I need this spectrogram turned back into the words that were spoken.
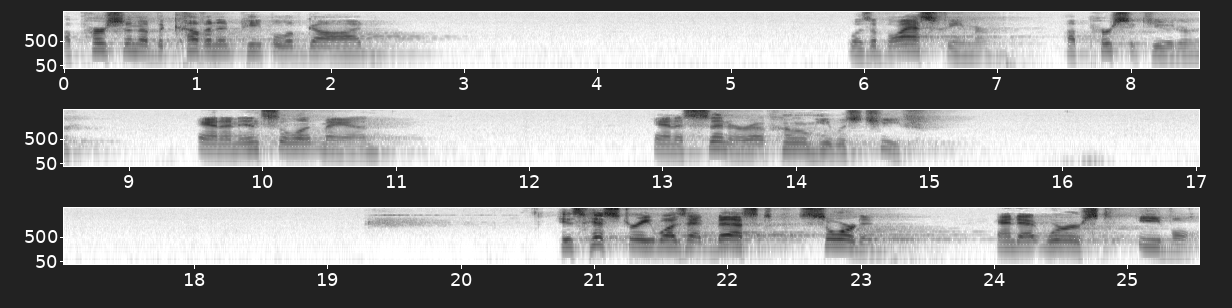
a person of the covenant people of God, was a blasphemer, a persecutor, and an insolent man, and a sinner of whom he was chief. His history was at best sordid and at worst evil.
